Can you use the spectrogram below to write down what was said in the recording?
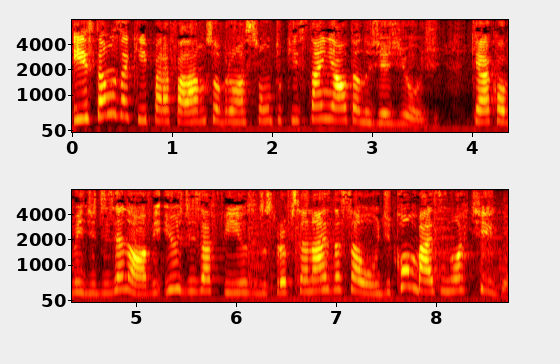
E estamos aqui para falarmos sobre um assunto que está em alta nos dias de hoje, que é a Covid-19 e os desafios dos profissionais da saúde com base no artigo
